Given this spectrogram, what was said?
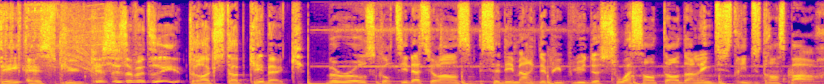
TSQ. Qu'est-ce que ça veut dire? Truck Stop Québec. Burroughs Courtier d'assurance se démarque depuis plus de 60 ans dans l'industrie du transport.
